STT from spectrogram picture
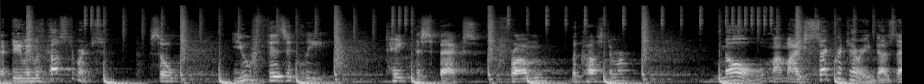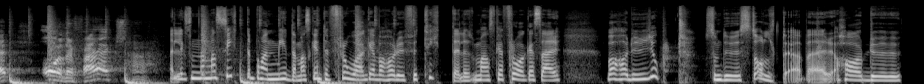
at dealing with customers. So you physically take the specs from the customer? No, my, my secretary does that, or the fax. Liksom när man sitter på en middag, man ska inte fråga vad har du för titel, man ska fråga så här, vad har du gjort som du är stolt över? Har du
